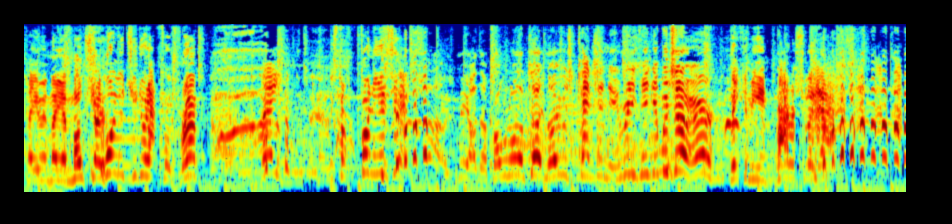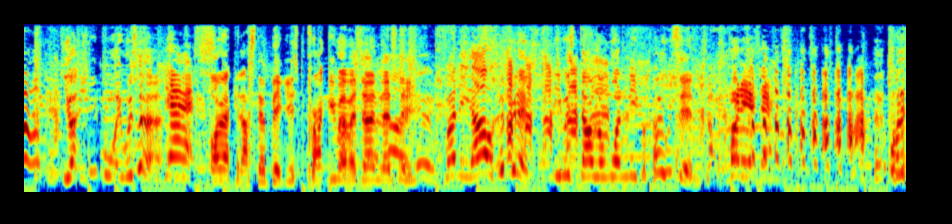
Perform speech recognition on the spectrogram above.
Playing my emotion. Why would you do that for, bruv? hey, it's not funny, is it? Oh, it was me on the phone all the time. I was texting you. You really think it was her? Making me embarrassed like that. You actually thought it was her? yes. I reckon that's the biggest prank you've ever done, Oh, Leslie. it was funny though. Look at him. He was down on one knee proposing. Funny, is it? What a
